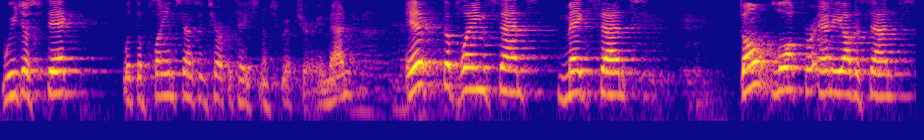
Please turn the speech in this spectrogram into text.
We just stick with the plain sense interpretation of scripture, amen? amen. If the plain sense makes sense, don't look for any other sense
